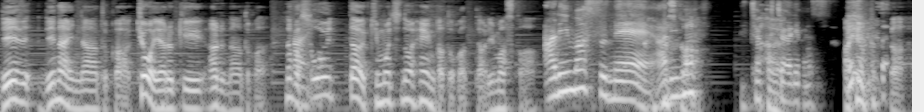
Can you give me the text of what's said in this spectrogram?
で、出ないなとか、今日はやる気あるなとか、なんかはい。そういった気持ちの変化とかってありますか、ありますね。あありますめちゃくちゃあります、ありますか？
